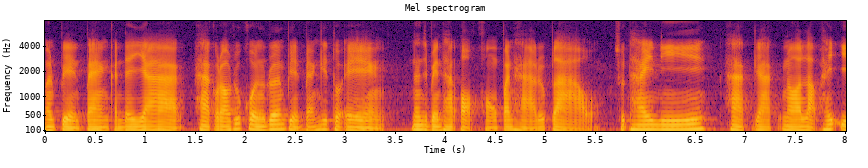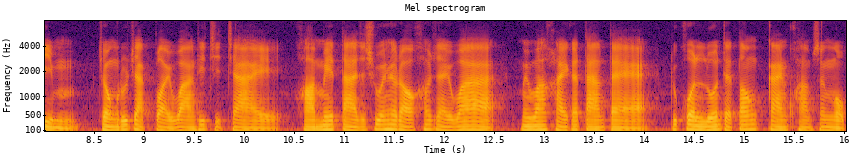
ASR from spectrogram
มันเปลี่ยนแปลงกันได้ยาก หากเราทุกคนเริ่มเปลี่ยนแปลงที่ตัวเอง นั่นจะเป็นทางออกของปัญหาหรือเปล่า สุดท้ายนี้ หากอยากนอนหลับให้อิ่ม จงรู้จักปล่อยวางที่จิตใจ ความเมตตาจะช่วยให้เราเข้าใจว่า ไม่ว่าใครก็ตามแต่ ทุกคนล้วนแต่ต้องการความสงบ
